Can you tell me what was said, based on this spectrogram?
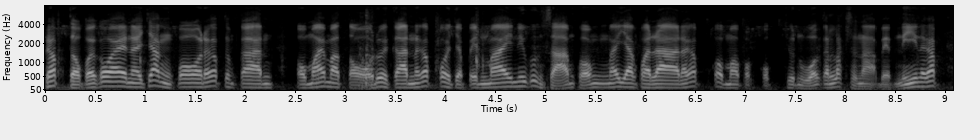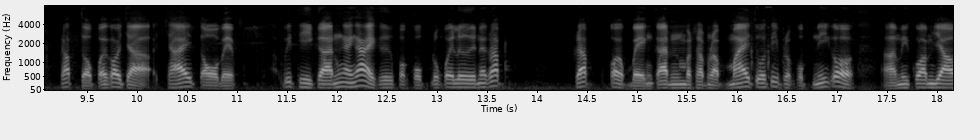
ครับต่อไปก็ให้นายช่างปอนะครับทำการเอาไม้มาต่อด้วยกันนะครับ ก็จะเป็นไม้นิ้วครึ่งสามของไม้ยางพารานะครับ ก็มาประกบชนหัวกันลักษณะแบบนี้นะครับ ครับต่อไปก็จะใช้ต่อแบบวิธีการง่าย ๆ คือประกบลงไปเลยนะครับ ครับก็แบ่งกันมาสำหรับไม้ตัวที่ประกบนี้ก็มีความยาว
